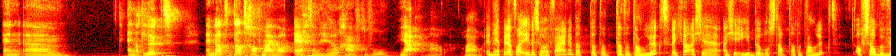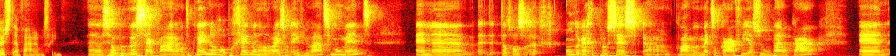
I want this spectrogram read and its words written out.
En, um, en dat lukt. En dat, dat gaf mij wel echt een heel gaaf gevoel. Ja. Wauw. Wauw. En heb je dat al eerder zo ervaren? Dat, dat, dat, dat het dan lukt? Weet je wel? Als je, als je in je bubbel stapt, dat het dan lukt? Of zo bewust ervaren misschien? Uh, zo bewust ervaren. Want ik weet nog, op een gegeven moment hadden wij zo'n evaluatiemoment. En uh, dat was uh, onderweg het proces. kwamen we met elkaar via Zoom bij elkaar. En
